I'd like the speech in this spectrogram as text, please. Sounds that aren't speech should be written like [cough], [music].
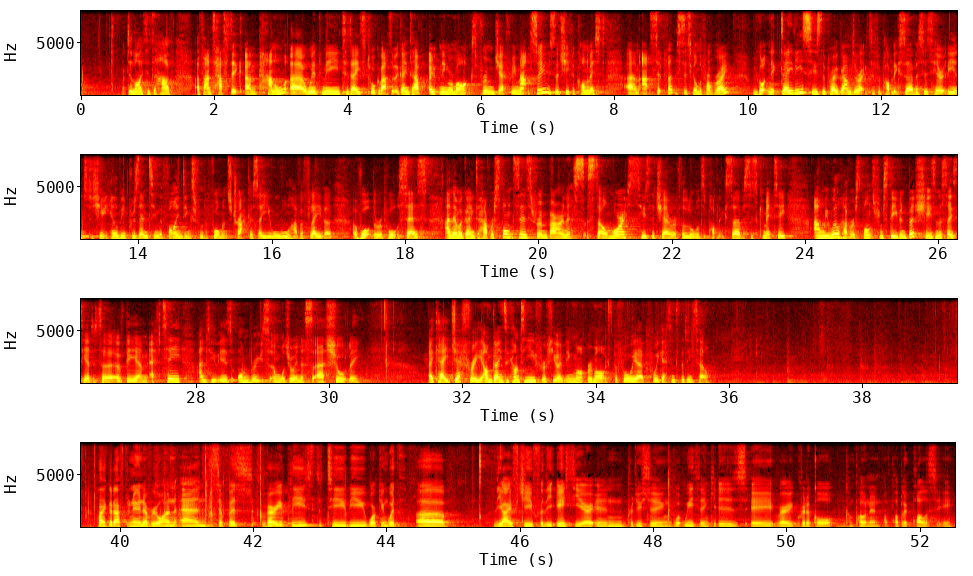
delighted to have a fantastic um, panel uh, with me today to talk about it. We're going to have opening remarks from Jeffrey Matsu, who's the Chief Economist um, at CIPFA, sitting on the front row. We've got Nick Davies, who's the Programme Director for Public Services here at the Institute. He'll be presenting the findings from Performance Tracker, so you all will have a flavour of what the report says. And then we're going to have responses from Baroness Estelle Morris, who's the Chair of the Lords Public Services Committee, and we will have a response from Stephen Bush, who's an Associate Editor of the um, FT and who is en route and will join us uh, shortly. Okay, Jeffrey, I'm going to come to you for a few opening remarks before we, uh, before we get into the detail. Hi, good afternoon, everyone. And CIPFA is very pleased to be working with uh, the IFG for the eighth year in producing what we think is a very critical component of public policy.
